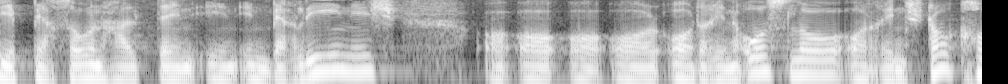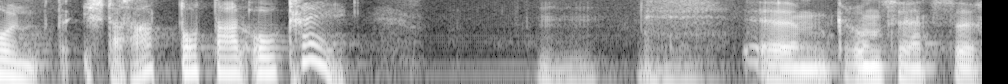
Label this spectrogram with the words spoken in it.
die Person halt in, in Berlin ist oder in Oslo oder in Stockholm, ist das auch total okay. Mhm. Ähm, grundsätzlich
